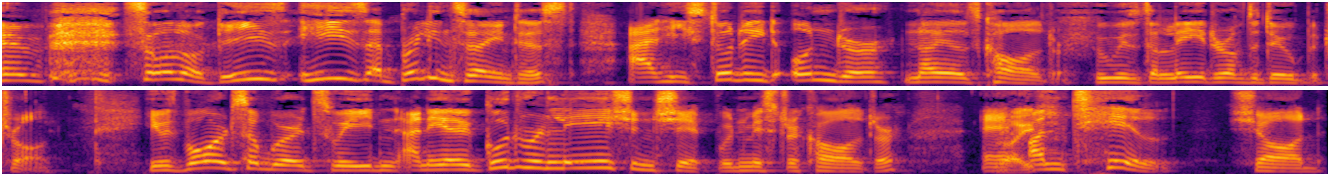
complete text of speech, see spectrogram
Um, so look, he's he's a brilliant scientist, and he studied under Niles Calder, who is the leader of the Doom Patrol. He was born somewhere in Sweden, and he had a good relationship with Mister Calder uh, Right. until. Shaun,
